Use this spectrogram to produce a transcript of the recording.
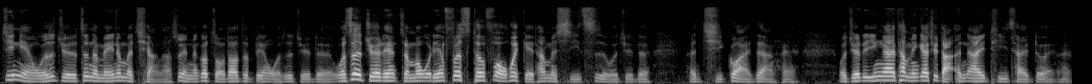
今年我是觉得真的没那么强了，所以能够走到这边，我是觉得我是觉得连怎么我连 First Four 会给他们席次，我觉得很奇怪。这样，嘿，我觉得应该他们应该去打 NIT 才对。嗯，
